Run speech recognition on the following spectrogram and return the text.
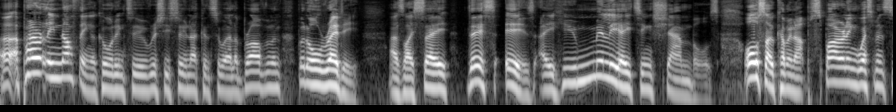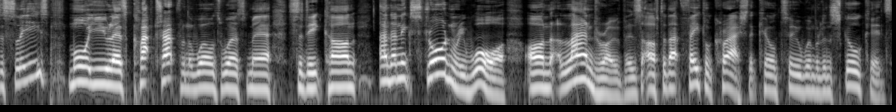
Uh, apparently, nothing, according to Rishi Sunak and Suella Braverman, but already, as I say, this is a humiliating shambles. Also coming up, spiralling Westminster sleaze, more ULEZ claptrap from the world's worst mayor Sadiq Khan, and an extraordinary war on Land Rovers after that fatal crash that killed two Wimbledon school kids.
